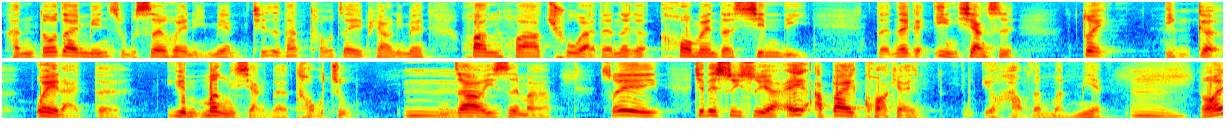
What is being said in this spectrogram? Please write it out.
很多在民主社会里面，其实他投这一票里面焕发出来的那个后面的心理的那个印象，是对一个未来的愿梦想的投注，嗯，你知道意思吗？所以这个岁岁啊，哎，阿伯看起来。有好的门面，嗯，然后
